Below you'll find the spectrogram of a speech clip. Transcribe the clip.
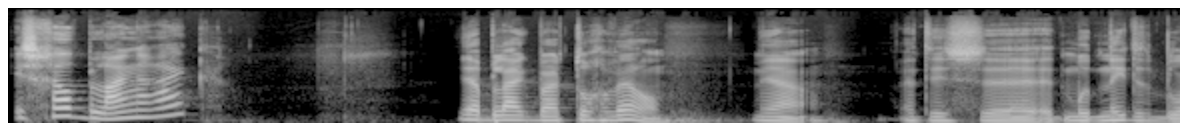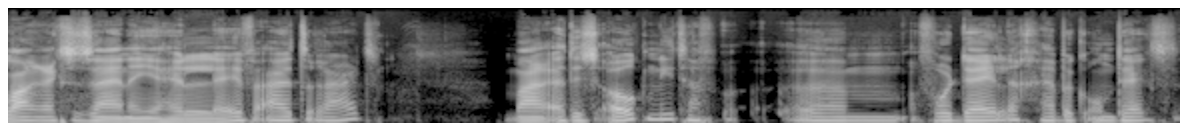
is geld belangrijk? Ja, blijkbaar toch wel. Ja, het, is, uh, het moet niet het belangrijkste zijn in je hele leven, uiteraard. Maar het is ook niet um, voordelig, heb ik ontdekt,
